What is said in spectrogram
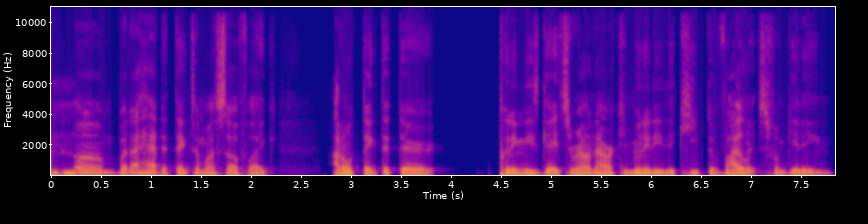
Mm-hmm. Um, but I had to think to myself, like, I don't think that they're putting these gates around our community to keep the violence from getting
